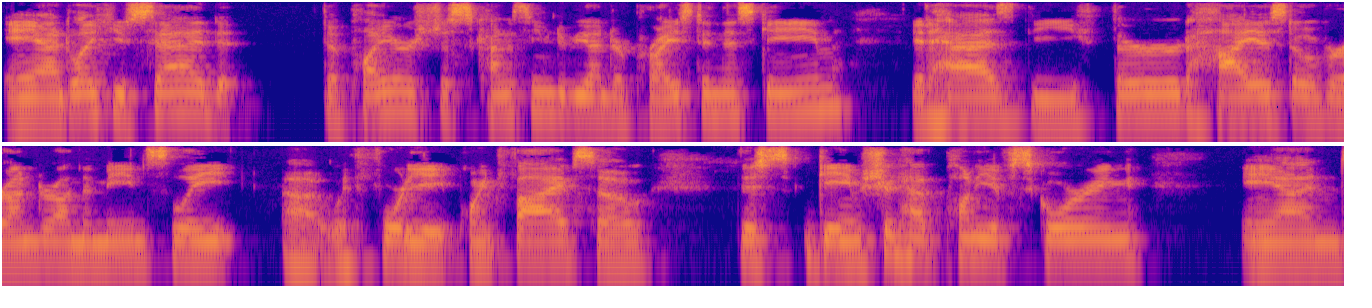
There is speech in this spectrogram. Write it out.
And like you said, the players just kind of seem to be underpriced in this game. It has the third highest over under on the main slate uh, with 48.5. So this game should have plenty of scoring. And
